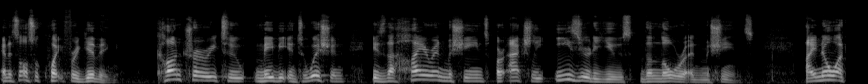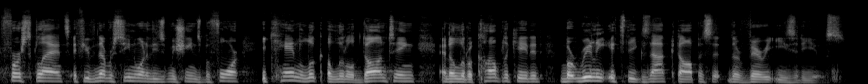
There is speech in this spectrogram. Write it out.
and it's also quite forgiving contrary to maybe intuition, is that higher end machines are actually easier to use than lower end machines. I know at first glance, if you've never seen one of these machines before, it can look a little daunting and a little complicated, but really it's the exact opposite. They're very easy to use.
